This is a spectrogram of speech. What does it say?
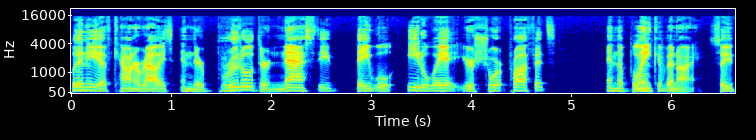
plenty of counter rallies and they're brutal, they're nasty, they will eat away at your short profits in the blink of an eye. So you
